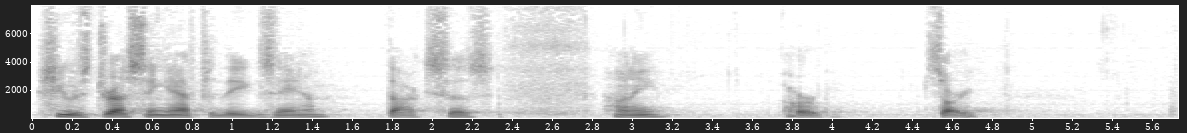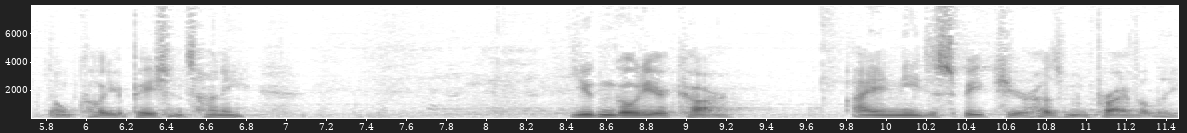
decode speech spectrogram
She was dressing after the exam. Doc says, honey, or sorry, don't call your patients honey. You can go to your car. I need to speak to your husband privately.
